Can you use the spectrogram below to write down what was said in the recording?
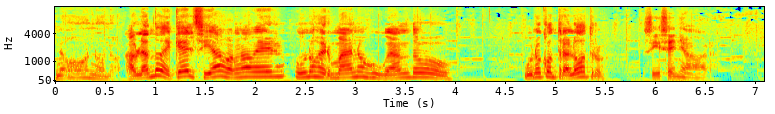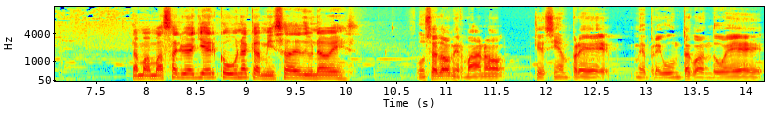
No, no, no. Hablando de Kelsey, ah, van a ver unos hermanos jugando uno contra el otro. Sí, señor. La mamá salió ayer con una camisa de una vez. Un saludo a mi hermano que siempre me pregunta cuando ve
